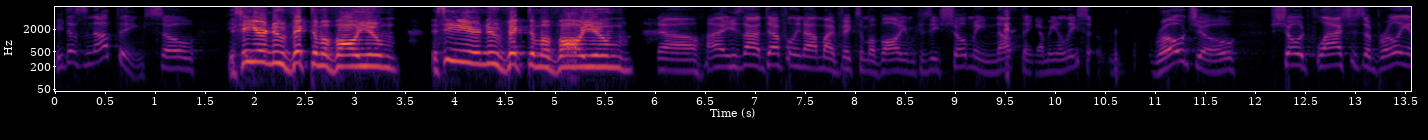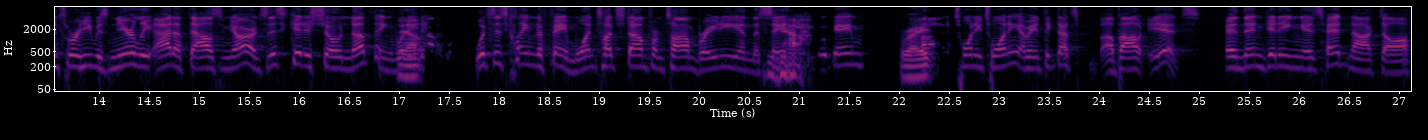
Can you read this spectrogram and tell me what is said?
He does nothing. So he is he your new victim of volume? Is he your new victim of volume? No, I, he's not. Definitely not my victim of volume because he showed me nothing. I mean, at least Rojo showed flashes of brilliance where he was nearly at a thousand yards. This kid has shown nothing. What yeah. he, what's his claim to fame? One touchdown from Tom Brady in the San yeah. Diego game, right? Uh, 2020. I mean, I think that's about it. And then getting his head knocked off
